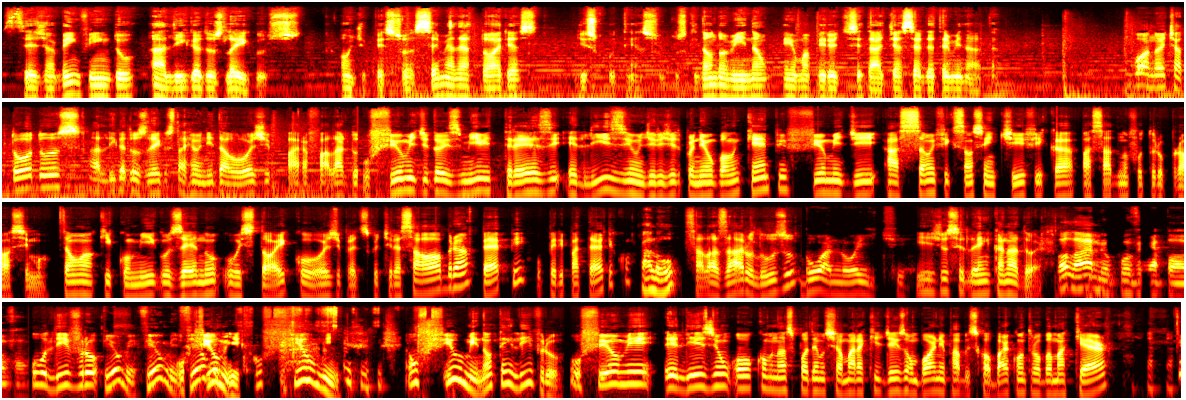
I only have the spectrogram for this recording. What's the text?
Seja bem-vindo à Liga dos Leigos, onde pessoas semi-aleatórias discutem assuntos que não dominam em uma periodicidade a ser determinada. Boa noite a todos. A Liga dos Leigos está reunida hoje para falar do filme de 2013, Elysium, dirigido por Neil Blomkamp, filme de ação e ficção científica passado no futuro próximo. Estão aqui comigo Zeno, o estoico, hoje para discutir essa obra, Pepe, o peripatético, Alô? Salazar, o luso, Boa noite. e Jusilei, encanador. Olá, meu povo e minha pova. O livro Filme? Filme? O filme? O filme. É um filme, não tem livro. O filme Elysium, ou como nós podemos chamar aqui, Jason Bourne e Pablo Escobar contra Obamacare,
